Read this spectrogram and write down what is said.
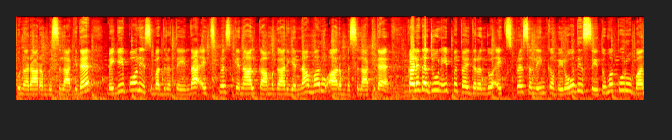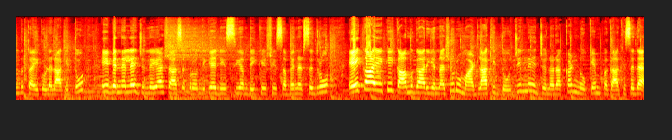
ಪುನರಾರಂಭಿಸಲಾಗಿದೆ. ಬಿಗಿ ಪೊಲೀಸ್ ಭದ್ರತೆಯಿಂದ ಎಕ್ಸ್ಪ್ರೆಸ್ ಕೆನಾಲ್ ಕಾಮಗಾರಿಯನ್ನ ಮರು ಆರಂಭಿಸಲಾಗಿದೆ. ಕಳೆದ ಜೂನ್ ಇಪ್ಪತ್ತೈದರಂದು ಎಕ್ಸ್ಪ್ರೆಸ್ ಲಿಂಕ್ ವಿರೋಧಿಸಿ ತುಮಕೂರು ಬಂದ್ ಕೈಗೊಳ್ಳಲಾಗಿತ್ತು. ಈ ಬೆನ್ನಲ್ಲೇ ಜಿಲ್ಲೆಯ ಶಾಸಕರೊಂದಿಗೆ ಡಿಸಿಎಂ ಡಿಕೆಶಿ ಸಭೆ ನಡೆಸಿದ್ರು. ಏಕಾಏಕಿ ಕಾಮಗಾರಿಯನ್ನ ಶುರು ಮಾಡಲಾಗಿದ್ದು ಜಿಲ್ಲೆ ಜನರ ಕಣ್ಣು ಕೆಂಪಗಾಗಿಸಿದೆ.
